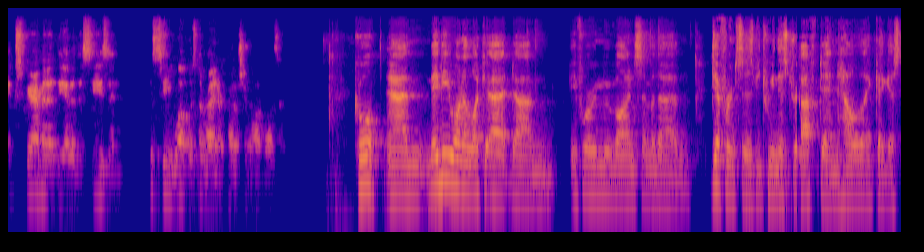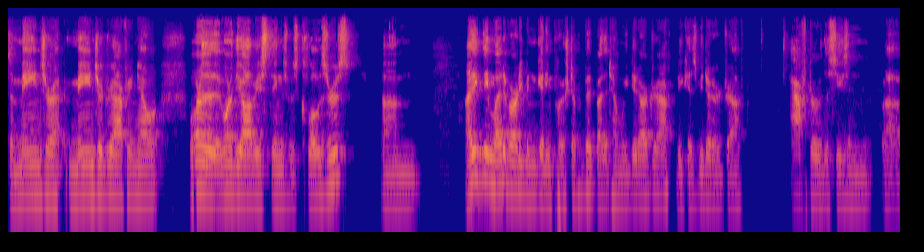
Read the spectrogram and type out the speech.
experiment at the end of the season to see what was the right approach and what wasn't. Cool. And maybe you want to look at um, before we move on some of the differences between this draft and how, like, I guess the mains are mains are drafting now. One of the one of the obvious things was closers. Um, I think they might have already been getting pushed up a bit by the time we did our draft because we did our draft after the season uh,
